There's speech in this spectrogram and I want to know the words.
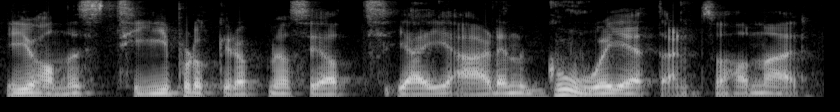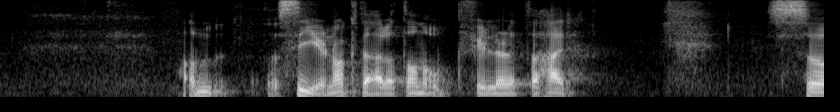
i Johannes 10 plukker opp med å si at 'jeg er den gode gjeteren'. Så han, er, han sier nok der at han oppfyller dette her. Så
